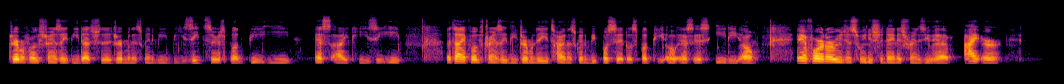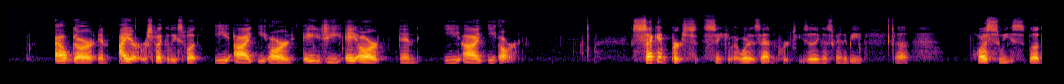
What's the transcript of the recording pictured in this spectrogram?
German folks translate the Dutch to the German is going to be Besitze, spelled B E S I T Z E. Italian folks translate the German to the Italian is going to be Possedo, spelled P O S S E D O. And for Norwegian, Swedish, and Danish friends, you have Ier, Algar, and Ier, respectively, spelled E I E R A G A R and E I E R. Second person singular. What is that in Portuguese? I think it's going to be uh, Possuis, spelled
